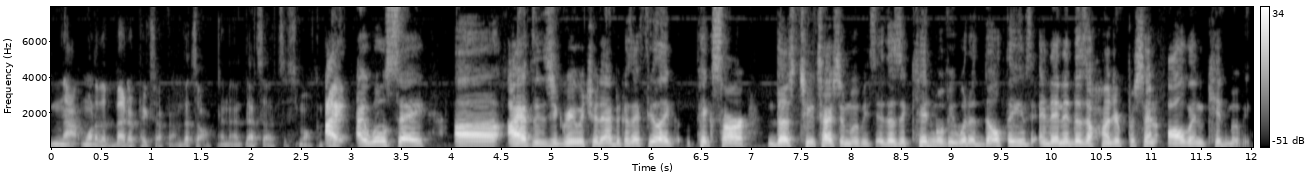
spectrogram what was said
not one of the better Pixar films. That's all, and that- that's a, that's a small. complaint. I, I will say uh, I have to disagree with you there because I feel like Pixar does two types of movies. It does a kid movie with adult themes, and then it does a hundred percent all in kid movie.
